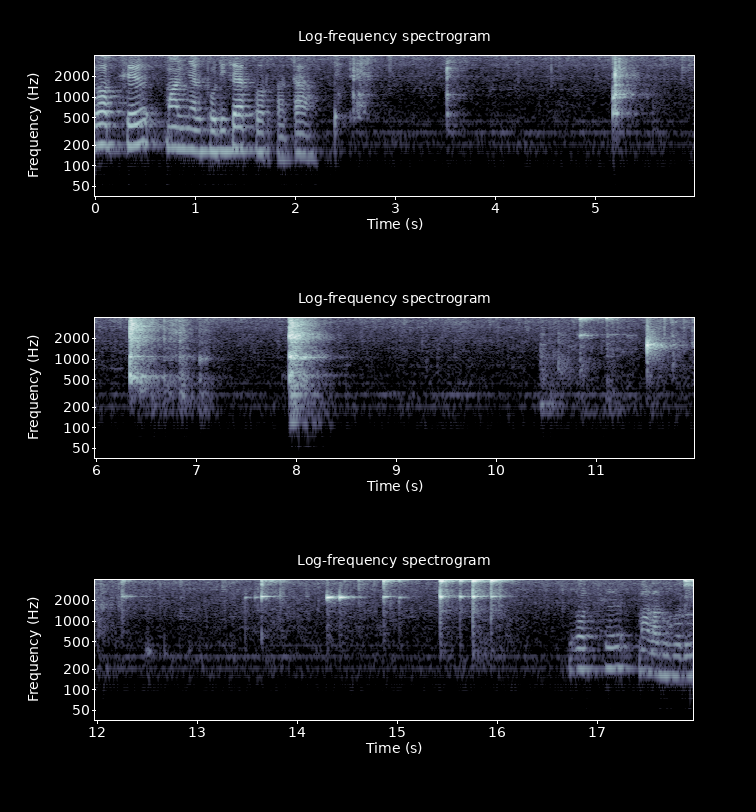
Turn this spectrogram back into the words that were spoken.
കുറച്ച് മഞ്ഞൾപ്പൊടി ചേർത്ത് കൊടുക്കാം കേട്ടോ കുറച്ച് മുളക് പൊടി.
